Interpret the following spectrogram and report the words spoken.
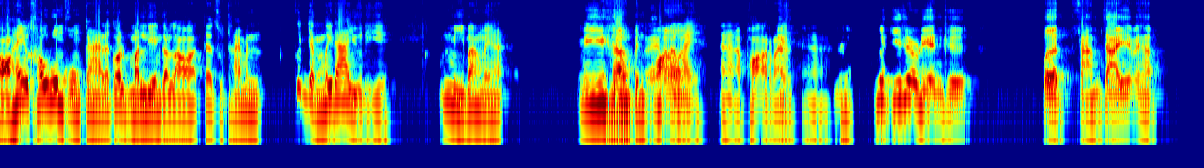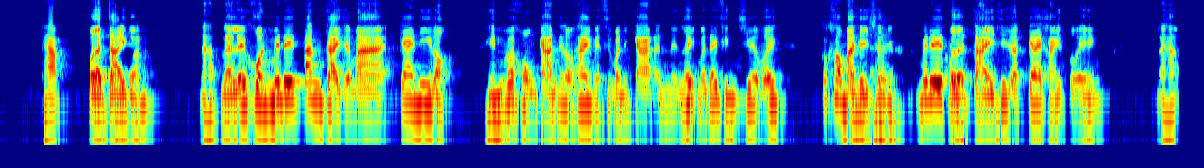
ต่อให้เขาร่วมโครงการแล้วก็มาเรียนกับเราอะแต่สุดท้ายมันก็ยังไม่ได้อยู่ดี มันมีบ้างไหมฮะ มีครับมันเป็นเพราะอะไร อ่า เพราะอะไรอ่าเมื่อกี้ที่เราเรียนคือ เปิดสามใจใช่ไหมครับ ครับ เปิดใจก่อนนะครับหลายๆคนไม่ได้ตั้งใจจะมาแก้หนี้หรอก เห็นว่าโครงการที่เราให้เป็นสวัสดิการอันนึงเฮ้ยมันได้สินเชื่อไว้ ก็เข้ามาเฉยๆ ไม่ได้เปิดใจที่จะแก้ไขตัวเองนะครับ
